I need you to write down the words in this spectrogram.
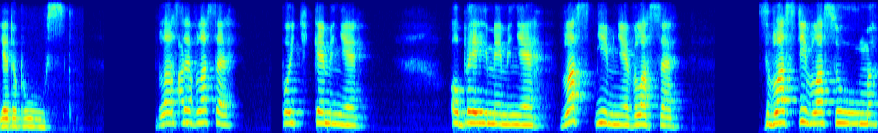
je to půst. Vlase, ano. vlase, pojď ke mně. Obejmi mě, vlastní mě vlase. Z vlasti vlasům,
